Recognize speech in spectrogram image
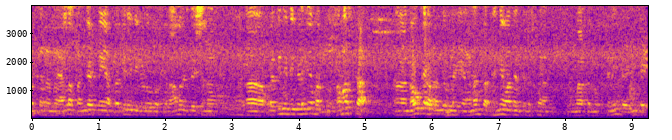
ಮತ್ತು ನನ್ನ ಎಲ್ಲ ಸಂಘಟನೆಯ ಪ್ರತಿನಿಧಿಗಳು ಮತ್ತು ನಾಮನಿರ್ದೇಶನ ಪ್ರತಿನಿಧಿಗಳಿಗೆ ಮತ್ತು ಸಮಸ್ತ ನೌಕರ ಬಂಧುಗಳಿಗೆ ಅನಂತ ಧನ್ಯವಾದ ತಿಳಿಸ್ತಾ ನನ್ನ ಮಾತನ್ನು ಮುಗಿಸ್ತೀನಿ. ಜೈ ಹಿಂದ್, ಜೈ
